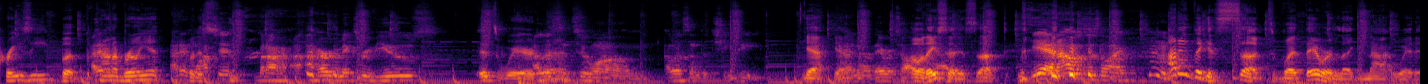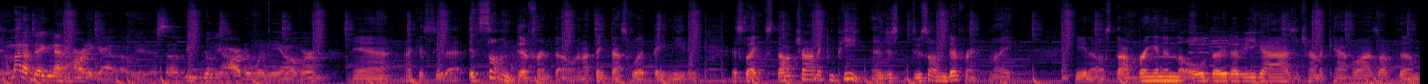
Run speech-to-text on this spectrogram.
crazy, but kind of brilliant. I didn't but watch it, but I, I heard mixed reviews. It's weird. I listened man. to um I listened to Cheap. Yeah, yeah. And, uh, they were talking Oh, they said it. it sucked. Yeah, and I was just like, hmm. I didn't think it sucked, but they were like not with it. I'm not a big Matt Hardy guy though either, so it'd be really hard to win me over. Yeah, I can see that. It's something different though, and I think that's what they needed. It's like stop trying to compete and just do something different. Like, you know, stop bringing in the old WWE guys and trying to capitalize off them.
